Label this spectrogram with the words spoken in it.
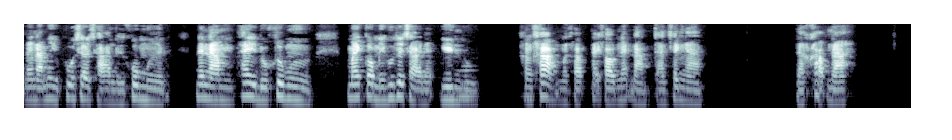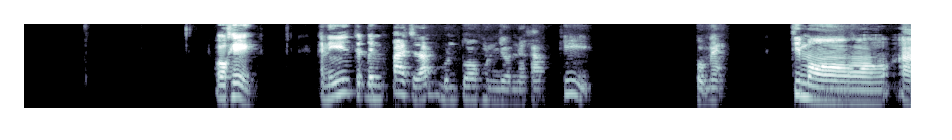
แนะนำให้ผู้เชี่ยวชาญหรือคู่มือ แนะนำให้ดูคู่มือ ไม่ก็มีผู้เชี่ยวชาญเนี่ยยืนอยู่ข้างๆนะครับ ให้เขาแนะนำการใช้งานนะครับนะ โอเค อันนี้จะเป็นป้ายสัญลักษณ์บนตัวหุ่นยนต์นะครับ ที่ผมเนี่ยที่มอ่า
